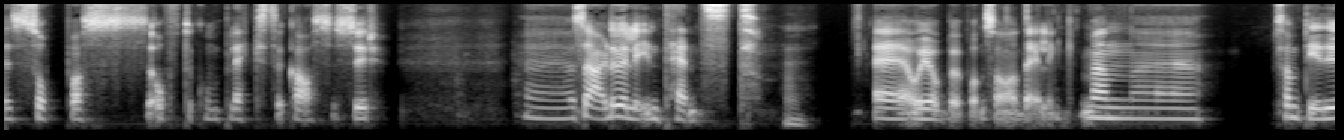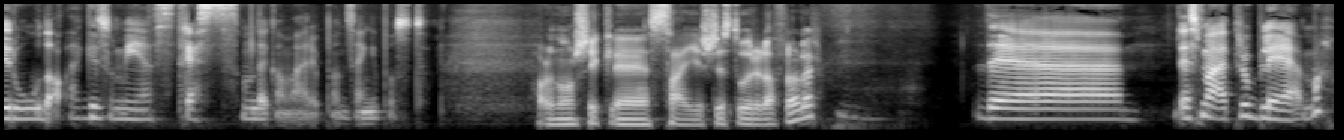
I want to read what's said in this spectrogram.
uh, såpass ofte komplekse kasuser Eh, så er det veldig intenst mm. Eh, å jobbe på en sånn avdeling. Men eh, samtidig ro, da. Det er ikke så mye stress som det kan være på en sengepost. Har du noen skikkelig seiershistorier derfra, eller? Det, det, som er problemet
